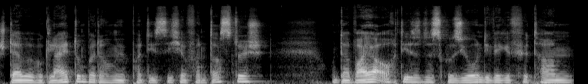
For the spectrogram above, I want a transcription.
Sterbebegleitung bei der Homöopathie sicher fantastisch. Und da war ja auch diese Diskussion, die wir geführt haben,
